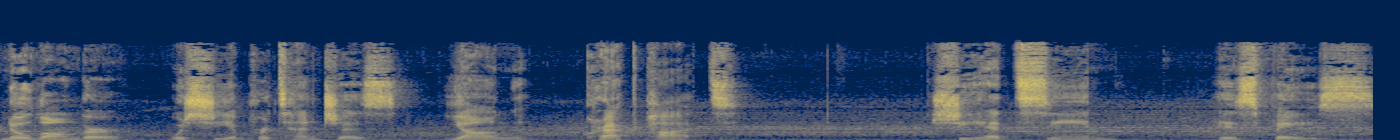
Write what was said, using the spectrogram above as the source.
No longer was she a pretentious young crackpot? She had seen his face,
